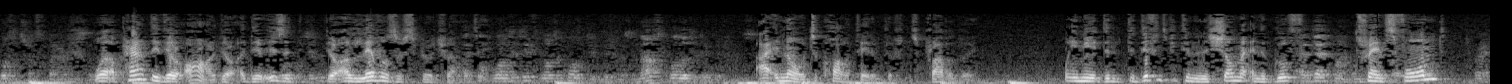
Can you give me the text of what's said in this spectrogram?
both are transparent. Well, apparently there are there are, there is a there are levels of spirituality. That's a quantitative, not a qualitative difference. Now it's qualitative difference. I know it's a qualitative difference, probably. What do you mean? The, the difference between the neshama and the guf transformed Right.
